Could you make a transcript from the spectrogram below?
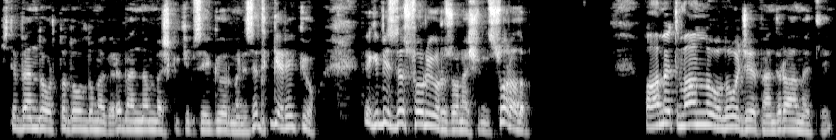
İşte ben de ortada olduğuma göre benden başka kimseyi görmenize de gerek yok. Peki biz de soruyoruz ona şimdi. Soralım. Ahmet Vanlıoğlu Hoca Efendi rahmetli.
